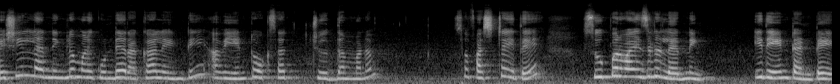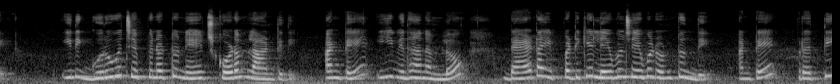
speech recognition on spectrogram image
మెషిన్ లెర్నింగ్లో మనకు ఉండే రకాలేంటి? అవి ఏంటో ఒకసారి చూద్దాం మనం. సో ఫస్ట్ అయితే సూపర్వైజ్డ్ లెర్నింగ్. ఇది ఏంటంటే ఇది గురువు చెప్పినట్టు నేర్చుకోవడం లాంటిది. అంటే ఈ విధానంలో డేటా ఇప్పటికే లేబుల్ చేయబడి ఉంటుంది. అంటే ప్రతి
